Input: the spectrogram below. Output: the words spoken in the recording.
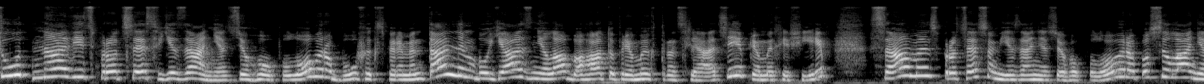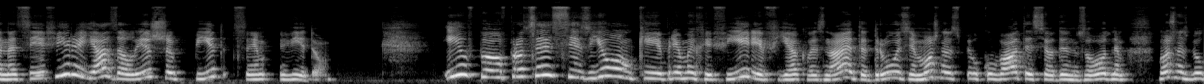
Тут навіть процес в'язання цього пуловеру був експериментальним, бо я зняла багато прямих трансляцій, прямих ефірів саме з процесом в'язання цього пуловера. Посилання на ці ефіри я залишу під цим відео. І в, в процесі зйомки прямих ефірів, як ви знаєте, друзі, можна спілкуватися один з одним, можна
